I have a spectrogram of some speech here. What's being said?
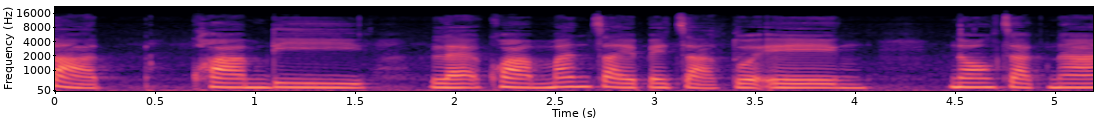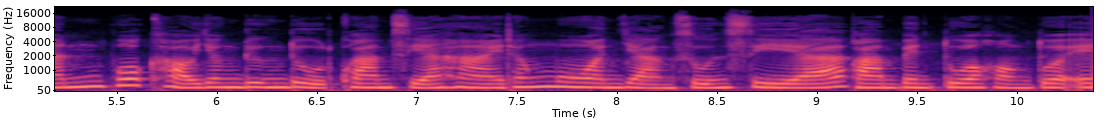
สัตย์ความดี และความมั่นใจไปจากตัวเอง นอกจากนั้นพวกเขายังดึงดูดความเสียหายทั้งมวลอย่างสูญเสียความเป็นตัวของตัวเอ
